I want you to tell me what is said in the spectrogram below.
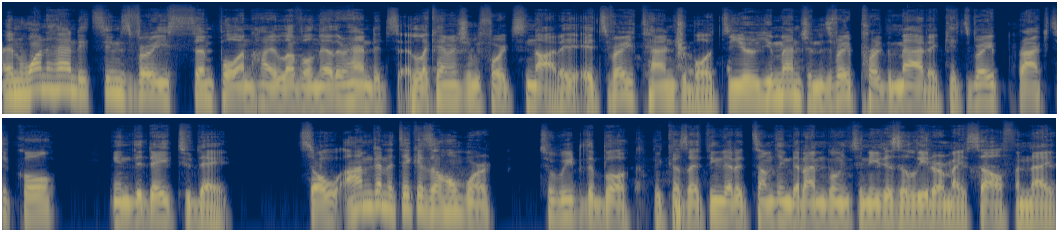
on one hand it seems very simple and high level. On the other hand, it's like I mentioned before, it's not. It- it's very tangible. It's you, you mentioned it's very pragmatic. It's very practical in the day to day. So I'm going to take as a homework to read the book because I think that it's something that I'm going to need as a leader myself. And I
